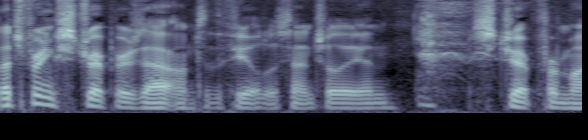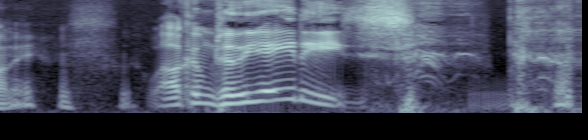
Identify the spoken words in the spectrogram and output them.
Let's bring strippers out onto the field essentially and strip for money. Welcome to the '80s.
